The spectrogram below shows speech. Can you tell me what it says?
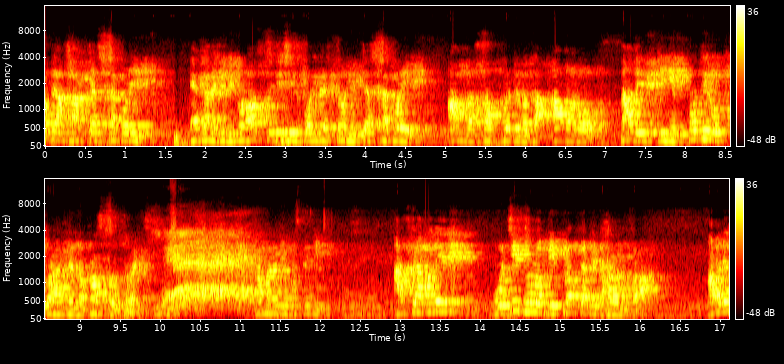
যদি আসার চেষ্টা করে, এখানে যদি কোন অস্থিতিশীল পরিবেশ তৈরির চেষ্টা করে, আমরা ছাত্র জনতা আবারও তাদেরকে প্রতিরোধ করার জন্য প্রস্তুত রয়েছে। সম্মানিত উপস্থিতি, আজকে আমাদের উচিত হলো বিপ্লবটাকে ধারণ করা। আমাদের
